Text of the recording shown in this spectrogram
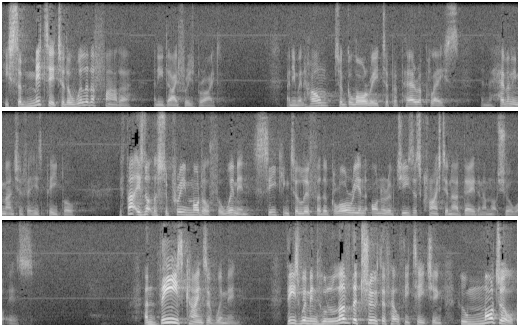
He submitted to the will of the Father and he died for his bride. And he went home to glory to prepare a place in the heavenly mansion for his people. If that is not the supreme model for women seeking to live for the glory and honor of Jesus Christ in our day, then I'm not sure what is. And these kinds of women, these women who love the truth of healthy teaching, who model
